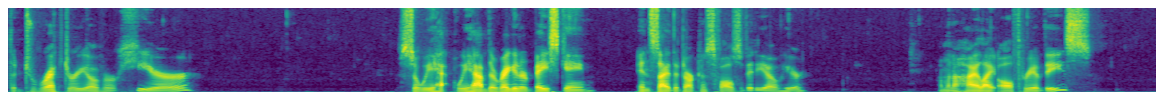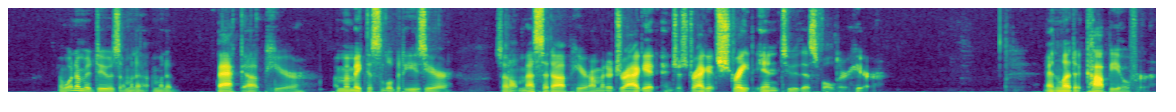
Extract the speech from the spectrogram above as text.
the directory over here so we, ha we have the regular base game inside the Darkness Falls video here. I'm going to highlight all three of these. And what I'm going to do is I'm going to I'm going to back up here. I'm going to make this a little bit easier so I don't mess it up here. I'm going to drag it and just drag it straight into this folder here. And let it copy over.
